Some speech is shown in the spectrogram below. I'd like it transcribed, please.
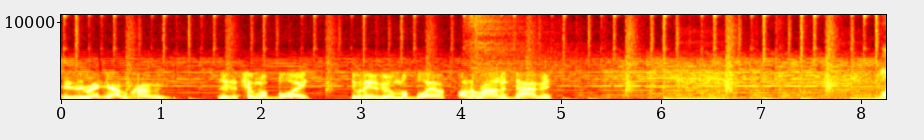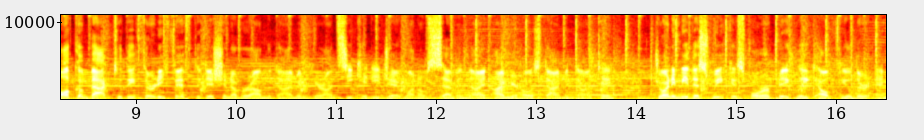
This is Reggie Abercrombie. Listen to my boy, doing an interview with my boy on Around the Diamond. Welcome back to the 35th edition of Around the Diamond here on CKDJ 1079. I'm your host, Diamond Dante. Joining me this week is former big league outfielder and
